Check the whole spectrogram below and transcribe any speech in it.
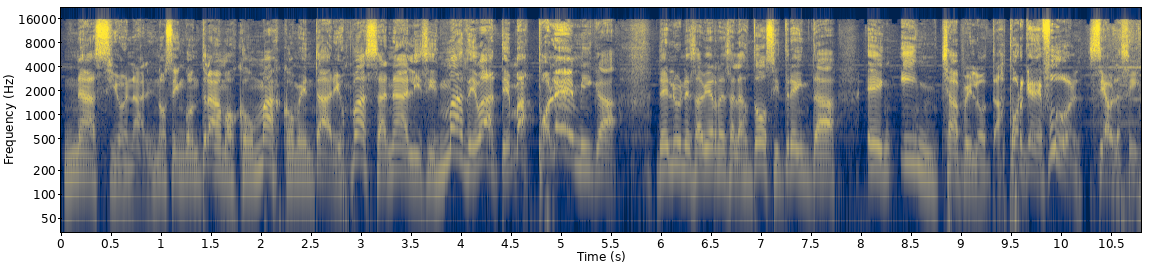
nacional. Nos encontramos con más comentarios, más análisis, más debate, más polémica de lunes a viernes a las 2 y 30 en hincha pelotas. Porque de fútbol se habla así.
